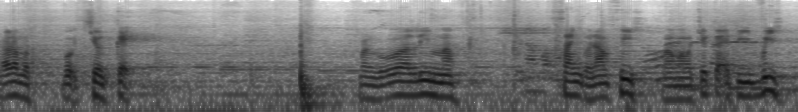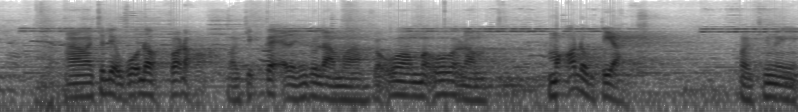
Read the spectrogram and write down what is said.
Đó là một bộ trường kể bằng gỗ lim xanh của Nam Phi và một chiếc kệ tivi à, chất liệu gỗ đỏ gỗ đỏ và chiếc kệ là chúng tôi làm gỗ mẫu gọi là mõ đồng tiền còn trên này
